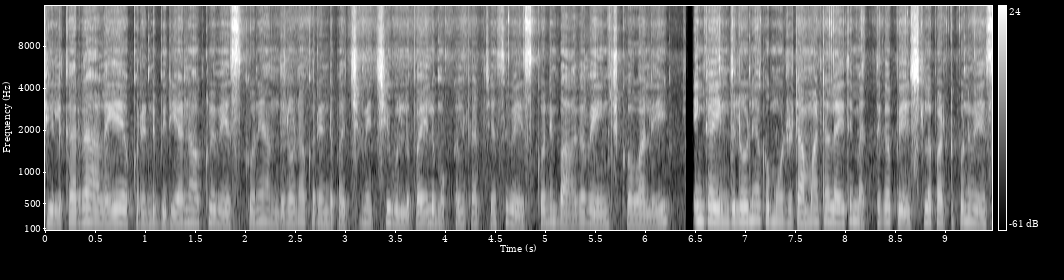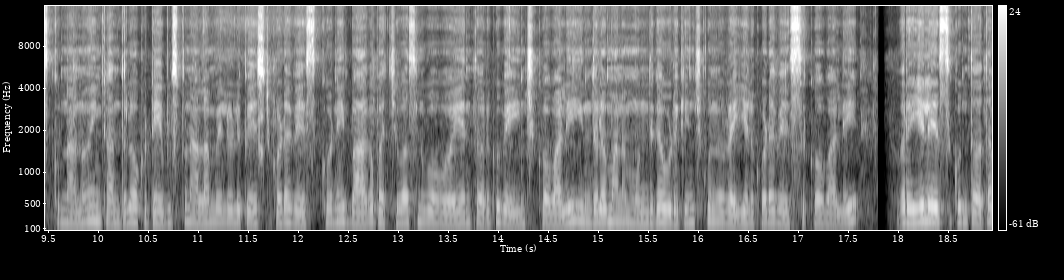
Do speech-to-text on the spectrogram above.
జీలకర్ర అలాగే ఒక రెండు బిర్యానీ ఆకులు వేసుకొని అందులోనే ఒక రెండు పచ్చిమిర్చి ఉల్లిపాయలు ముక్కలు కట్ చేసి వేసుకొని బాగా వేయించుకోవాలి. ఇంకా ఇందులోనే ఒక మూడు టమాటాలు అయితే మెత్తగా పేస్ట్లో పట్టుకొని వేసుకున్నాను. ఇంకా అందులో ఒక టేబుల్ స్పూన్ అల్లం వెల్లుల్లి పేస్ట్ కూడా వేసుకొని బాగా పచ్చివాసన పోయేంత వరకు వేయించుకోవాలి. ఇందులో మనం ముందుగా ఉడికించుకున్న రొయ్యలు కూడా వేసుకోవాలి. రొయ్యలు వేసుకున్న తర్వాత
